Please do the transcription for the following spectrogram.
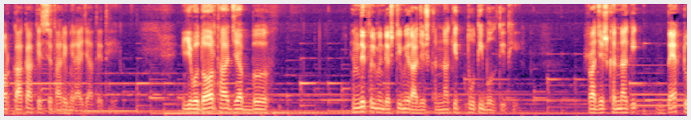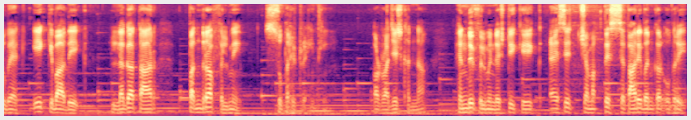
और काका के सितारे मिलाए जाते थे। ये वो दौर था जब हिंदी फ़िल्म इंडस्ट्री में राजेश खन्ना की तूती बोलती थी। राजेश खन्ना की बैक टू बैक, एक के बाद एक, लगातार पंद्रह फ़िल्में सुपरहिट रही थीं। और राजेश खन्ना हिंदी फ़िल्म इंडस्ट्री के एक ऐसे चमकते सितारे बनकर उभरे,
